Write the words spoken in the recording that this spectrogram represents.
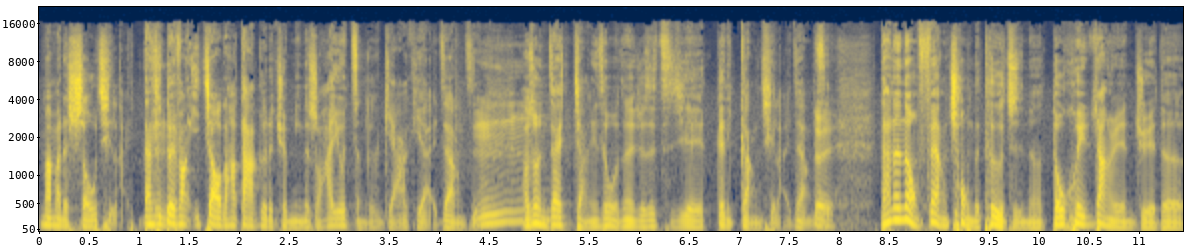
慢慢的收起来，但是对方一叫到他大哥的全名的时候，他又整个夹起来这样子。他说：“你再讲一次，我真的就是直接跟你杠起来这样子。”但他的那种非常冲的特质呢，都会让人觉得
